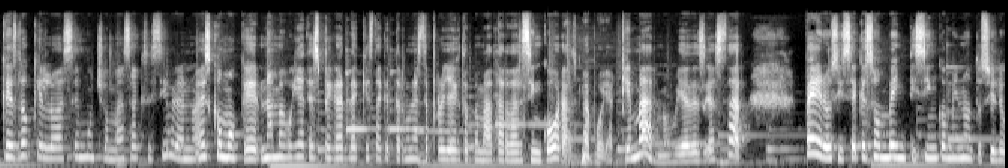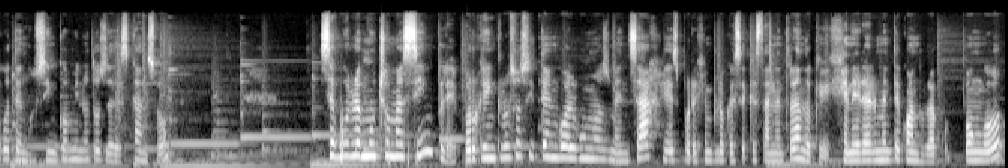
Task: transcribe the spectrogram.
que es lo que lo hace mucho más accesible. No es como que no me voy a despegar de aquí hasta que termine este proyecto que me va a tardar 5 horas. Me voy a quemar, me voy a desgastar. Pero si sé que son 25 minutos y luego tengo 5 minutos de descanso, se vuelve mucho más simple, porque incluso si tengo algunos mensajes, por ejemplo, que sé que están entrando, que generalmente cuando la pongo,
